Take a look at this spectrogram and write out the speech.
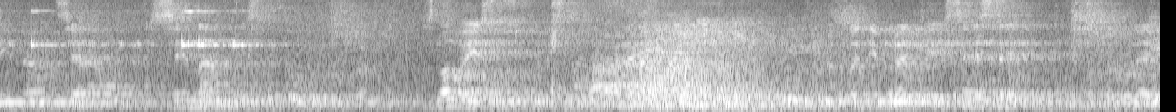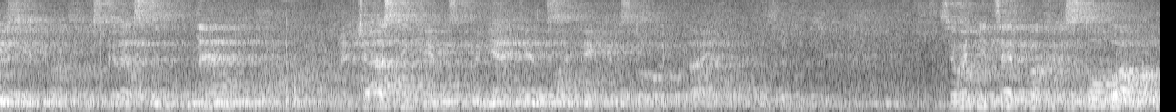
Во ім'я Отця і Сина і Святого Духа. Слава Ісусу Христу! Люблені браті і сестри, поздравляю всіх вас з Воскресним днем, причасників з прийняттям святих Христових тайн. Сьогодні Церква Христова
